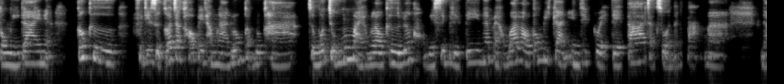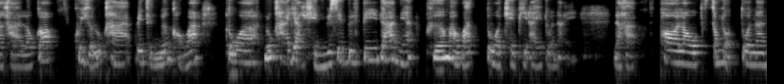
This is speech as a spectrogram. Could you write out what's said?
ตรงนี้ได้เนี่ยก็คือฟูจิสึก็จะเข้าไปทำงานร่วมกับลูกค้า สมมติจุดมุ่งหมายของเราคือเรื่องของ visibility นั่นหมายความว่าเราต้องมีการ integrate data จากส่วนต่างๆมานะคะแล้วก็คุยกับลูกค้าไปถึงเรื่องของว่าตัวลูกค้าอยากเห็น visibility ด้านนี้เพื่อมาวัดตัว KPI ตัวไหนนะคะ พอเรากำหนดตัวนั้น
